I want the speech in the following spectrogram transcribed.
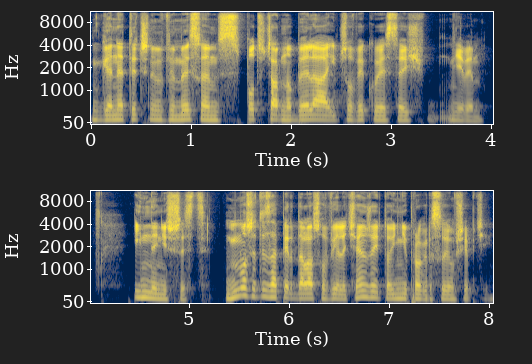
genetycznym wymysłem spod Czarnobyla i człowieku jesteś, nie wiem, inny niż wszyscy. Mimo, że ty zapierdalasz o wiele ciężej, to inni progresują szybciej.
